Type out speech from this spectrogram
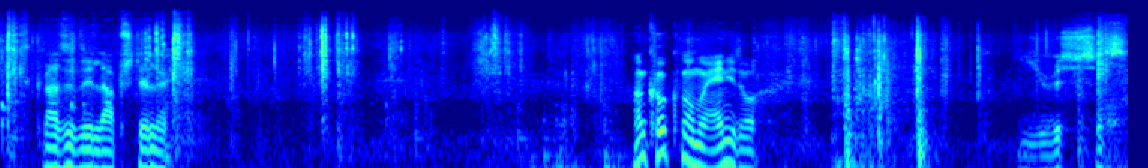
Das ist quasi die Labstelle. Dann gucken wir mal rein da. Jesus.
